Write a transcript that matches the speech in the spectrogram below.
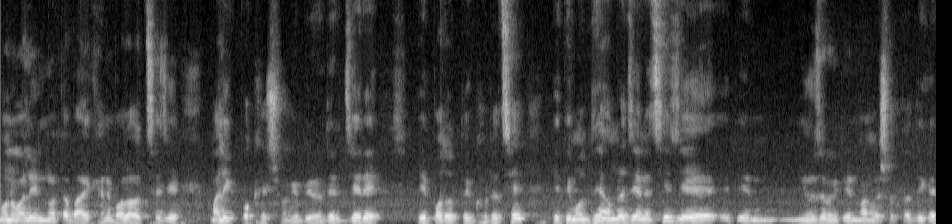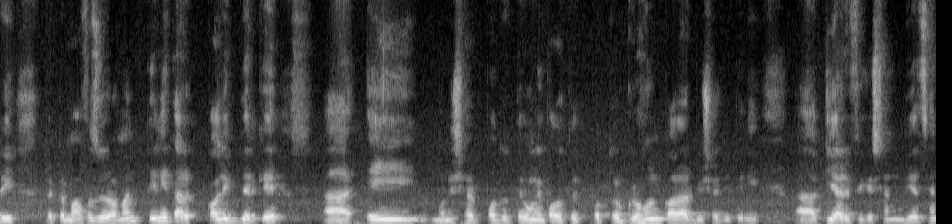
মনোমালিন্যতা বা এখানে বলা হচ্ছে যে মালিক পক্ষের সঙ্গে বিরোধের জেরে এই পদত্যাগ ঘটেছে। ইতিমধ্যে আমরা জেনেছি যে এটিএন নিউজ এবং এটিএন বাংলা সত্ত্বাধিকারী ডক্টর মাহফুজুর রহমান, তিনি তার কলিগদেরকে এই মনীষার পদত্যাগ এবং এই পদত্যাগপত্র গ্রহণ করার বিষয়টি তিনি ক্লিয়ারিফিকেশন দিয়েছেন।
